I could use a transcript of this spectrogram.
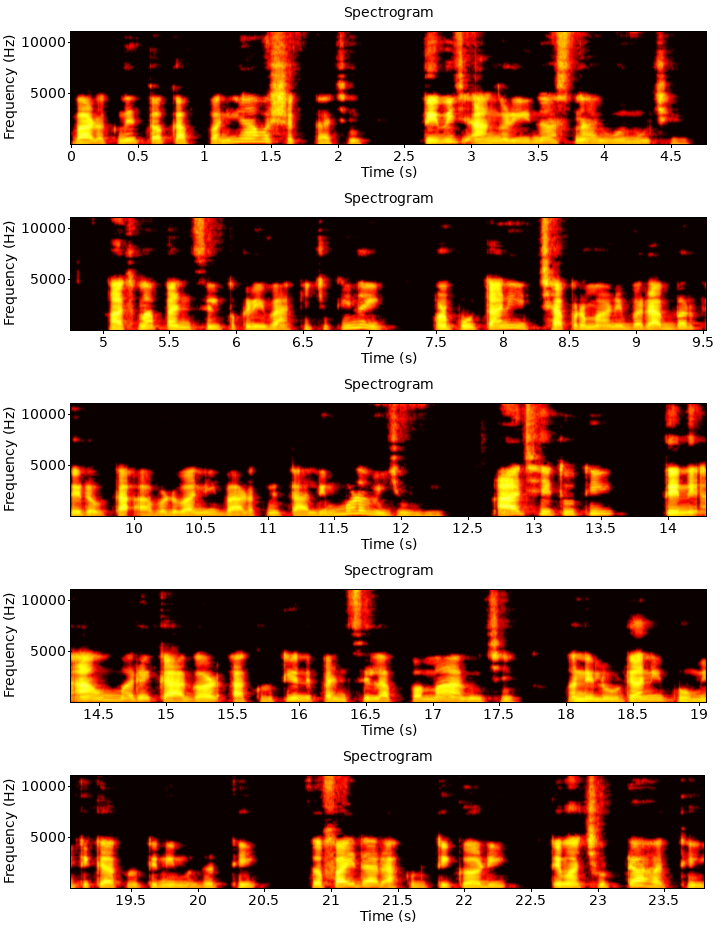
બાળકને તક આપવાની આવશ્યકતા છે. તેવી જ આંગળીના સ્નાયુઓનું છે. હાથમાં પેન્સિલ પકડી વાંકી ચૂકી નહીં, પણ પોતાની ઈચ્છા પ્રમાણે બરાબર ફેરવતા આવડવાની બાળકને તાલીમ મળવી જોઈએ. આ જ હેતુથી તેને આ ઉંમરે કાગળ, આકૃતિ અને પેન્સિલ આપવામાં આવે છે અને લોઢાની ભૌમિતિક આકૃતિની મદદથી સફાઈદાર આકૃતિ કાઢી, તેમાં છૂટા હાથથી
